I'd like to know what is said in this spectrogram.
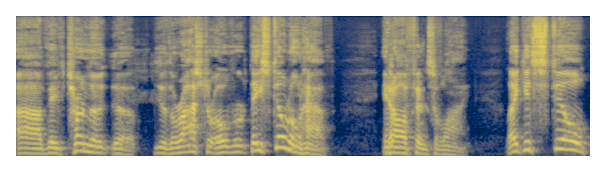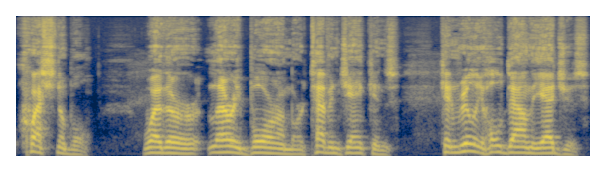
Uh, they've turned the, the you know, the roster over. They still don't have an yep. offensive line. Like it's still questionable whether Larry Borom or Teven Jenkins can really hold down the edges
